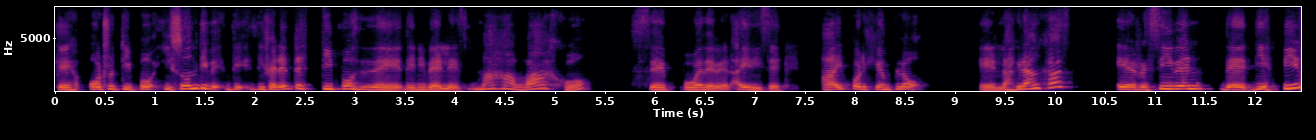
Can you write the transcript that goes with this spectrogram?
que es otro tipo, y son diferentes tipos de, niveles. Más abajo se puede ver, ahí dice, hay, por ejemplo, eh, las granjas eh, reciben de 10.000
